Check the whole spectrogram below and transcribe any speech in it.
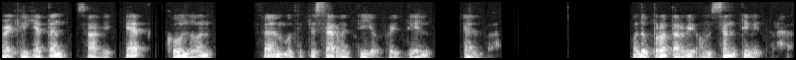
verkligheten. Så har vi 1 kolon 5 multiplicerat med 10 upphöjt till 11. Och då pratar vi om centimeter här.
